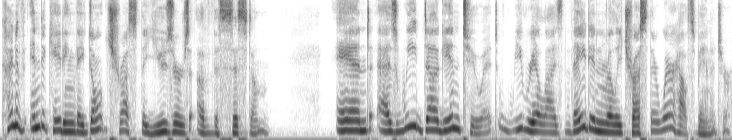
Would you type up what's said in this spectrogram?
kind of indicating they don't trust the users of the system. And as we dug into it, we realized they didn't really trust their warehouse manager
